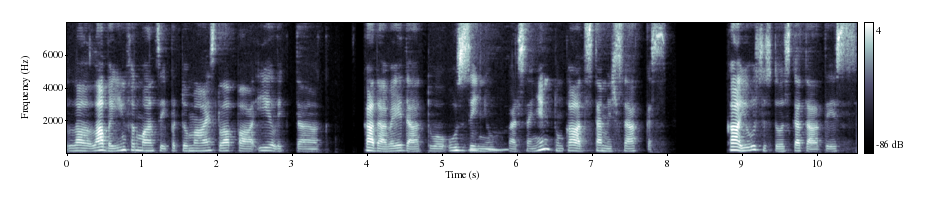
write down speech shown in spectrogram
la, laba informācija par to mājaslapā ielikt, kādā veidā to uzziņu Mhm. var saņemt un kādas tam ir sekas. Kā jūs uz to skatāties,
